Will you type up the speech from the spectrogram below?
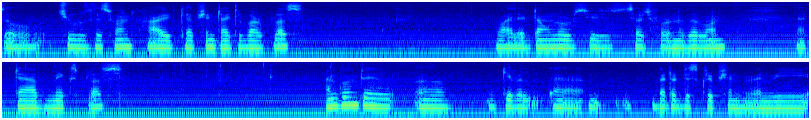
So choose this one hide caption title bar plus. While it downloads you search for another one uh, tab mix plus. I'm going to uh, give a uh, better description when we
